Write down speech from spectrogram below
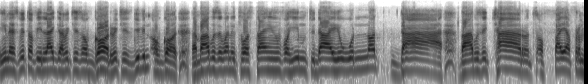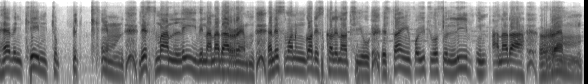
in the spirit of Elijah, which is of God, which is given of God. And Bible says when it was time for him to die, he would not die. Bible says chariots of fire from heaven came to pick him. This man live in another realm. And this morning God is calling out to you. It's time for you to also live in another realm.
